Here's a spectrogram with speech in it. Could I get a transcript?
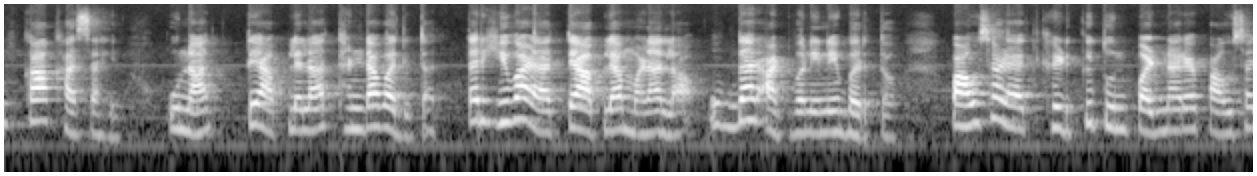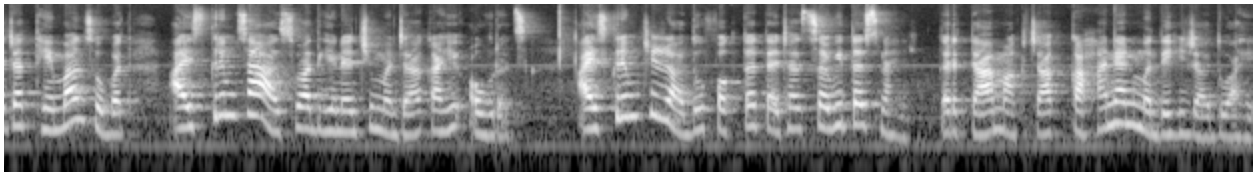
का खास आहे? उन्हात ते आपल्याला थंडावा देतात. तर हिवाळ्यात ते आपल्या मनाला उबदार आठवणीने भरतं. पावसाळ्यात खिडकीतून पडणाऱ्या पावसाच्या थेंबांसोबत आईस्क्रीमचा आस्वाद घेण्याची मजा काही औरच. आईस्क्रीमची जादू फक्त त्याच्या चवीतच नाही तर त्यामागच्या कहाण्यांमध्येही जादू आहे.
